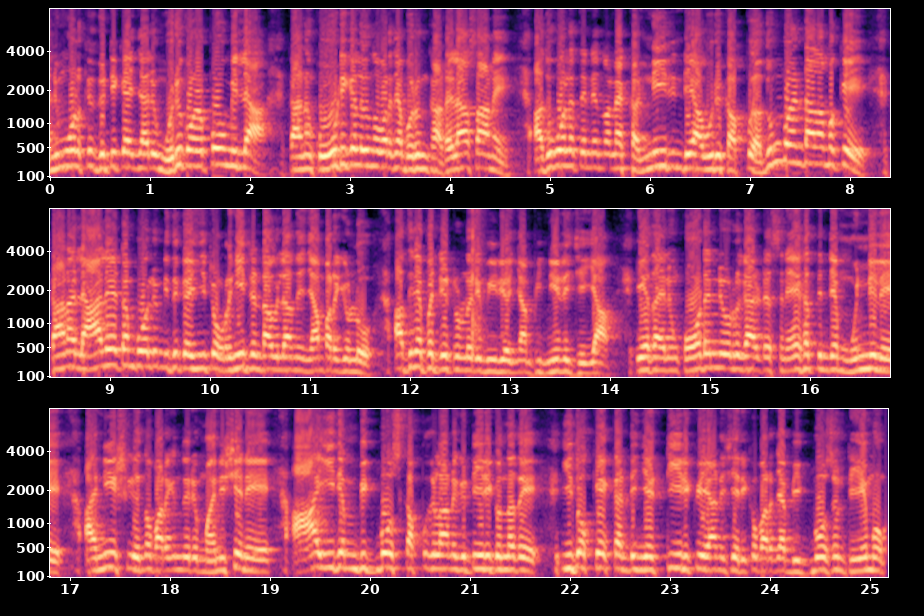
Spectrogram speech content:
അനുമോൾക്ക് കിട്ടിക്കഴിഞ്ഞാലും ഒരു കുഴപ്പവുമില്ല. കാരണം കോടികൾ എന്ന് പറഞ്ഞാൽ വെറും കടലാസാണ്. അതുപോലെ തന്നെ എന്ന് പറഞ്ഞാൽ കണ്ണീരിന്റെ ആ ഒരു കപ്പ് അതും വേണ്ട നമുക്ക്. കാരണം ലാലേട്ടൻ പോലും ഇത് കഴിഞ്ഞിട്ട് ഉറങ്ങിയിട്ടുണ്ടാവില്ല എന്ന് ഞാൻ പറയുള്ളൂ. അതിനെ പറ്റിയിട്ടുള്ള ഒരു വീഡിയോ ഞാൻ പിന്നീട് ചെയ്യാം. ഏതായാലും കോടന്നൂറുകാരുടെ സ്നേഹത്തിന്റെ മുന്നിൽ അനീഷ് എന്ന് പറയുന്ന ഒരു മനുഷ്യന് ആയിരം ബിഗ് ബോസ് കപ്പുകളാണ് കിട്ടിയിരിക്കുന്നത്. ഇതൊക്കെ കണ്ട് ഞെട്ടിയിരിക്കുകയാണ് ശരിക്കും പറഞ്ഞ ബിഗ് ബോസും ടീമും.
